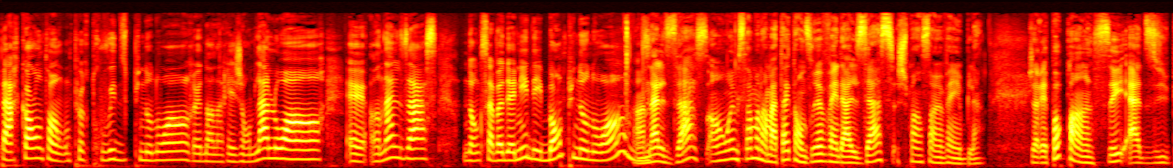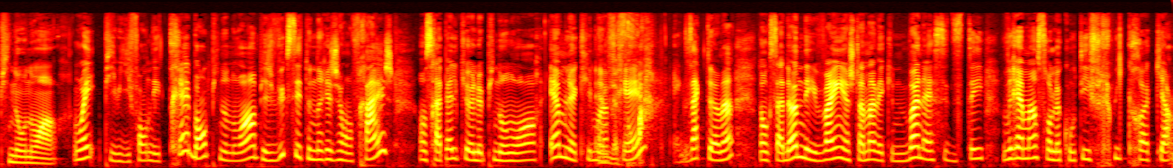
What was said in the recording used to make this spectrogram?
Par contre, on peut retrouver du Pinot Noir euh, dans la région de la Loire, en Alsace. Donc, ça va donner des bons Pinot Noirs. En Alsace? Oh, ouais, me semble, dans ma tête, on dirait vin d'Alsace. Je pense à un vin blanc. J'aurais pas pensé à du pinot noir. Oui, puis ils font des très bons pinots noirs. Puis vu que c'est une région fraîche, on se rappelle que le pinot noir aime le climat Aime le frais. froid. Exactement. Donc, ça donne des vins justement avec une bonne acidité, vraiment sur le côté fruit croquant.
